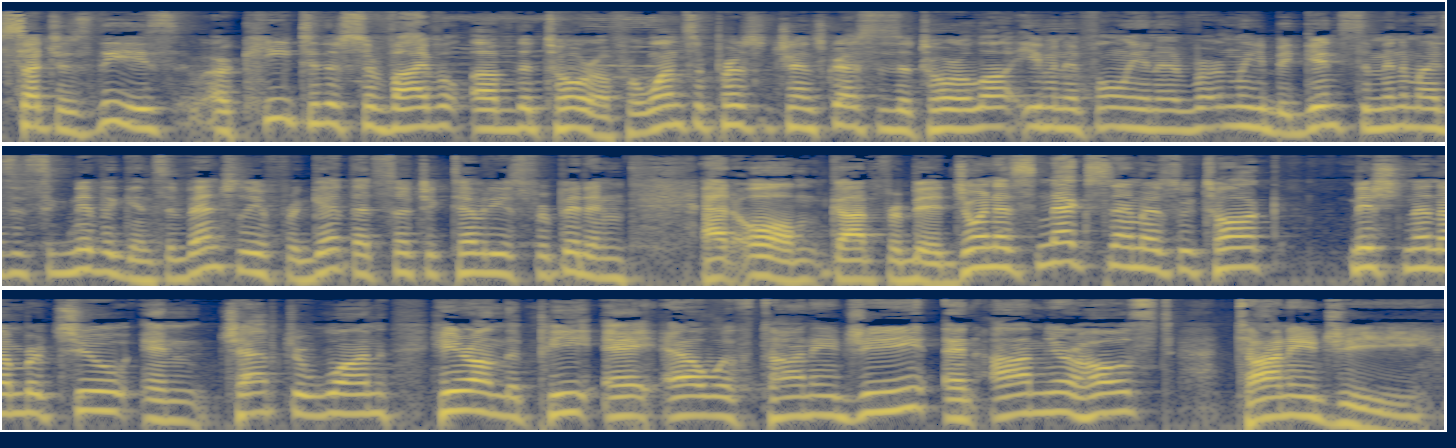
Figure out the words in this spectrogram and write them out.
such as these are key to the survival of the Torah. For once a person transgresses a Torah law, even if only inadvertently, he begins to minimize its significance. Eventually, forget that such activity is forbidden at all. God forbid. Join us next time as we talk Mishnah number two in chapter one here on the PAL with Tani G, and I'm your host, Tani G.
